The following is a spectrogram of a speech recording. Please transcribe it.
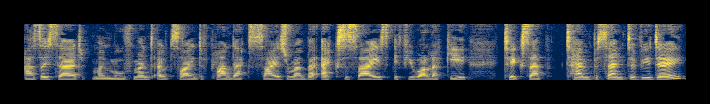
as I said, my movement outside of planned exercise, remember, exercise, if you are lucky, takes up 10% of your day.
